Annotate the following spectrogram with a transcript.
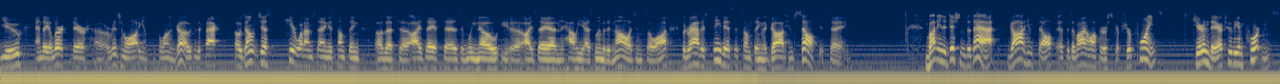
you and they alert their uh, original audiences long ago to the fact, oh, don't just hear what I'm saying as something uh, that uh, Isaiah says, and we know uh, Isaiah and how he has limited knowledge and so on, but rather see this as something that God Himself is saying. But in addition to that, God Himself, as the divine author of Scripture, points here and there to the importance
